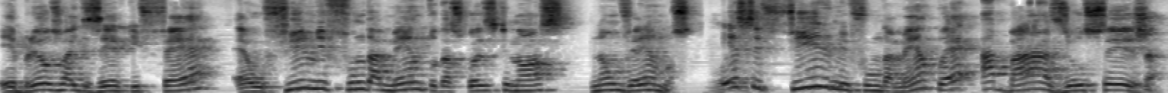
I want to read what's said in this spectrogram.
Hebreus vai dizer que fé é o firme fundamento das coisas que nós não vemos. Esse firme fundamento é a base, ou seja,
